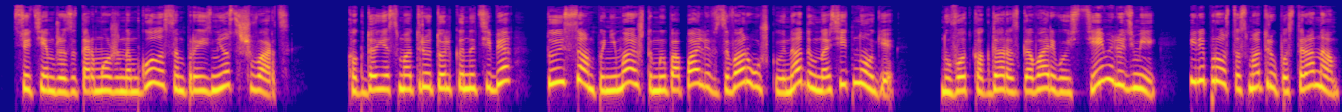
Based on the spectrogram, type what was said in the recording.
— все тем же заторможенным голосом произнес Шварц. «Когда я смотрю только на тебя, то и сам понимаю, что мы попали в заварушку и надо уносить ноги. Но вот когда разговариваю с теми людьми или просто смотрю по сторонам,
